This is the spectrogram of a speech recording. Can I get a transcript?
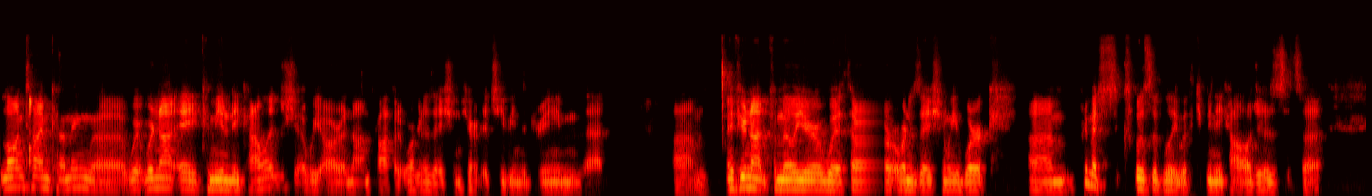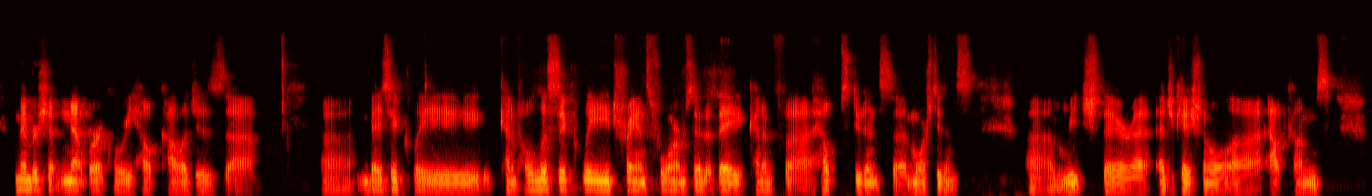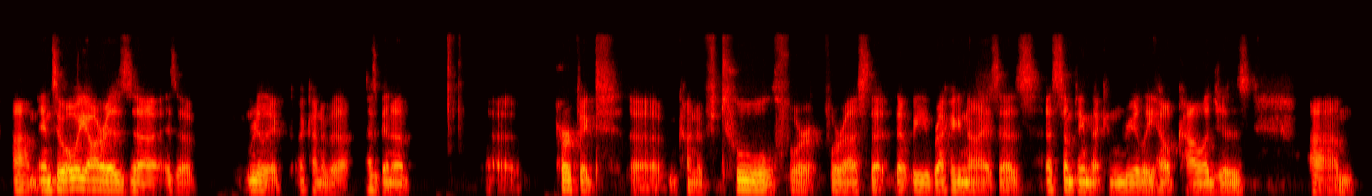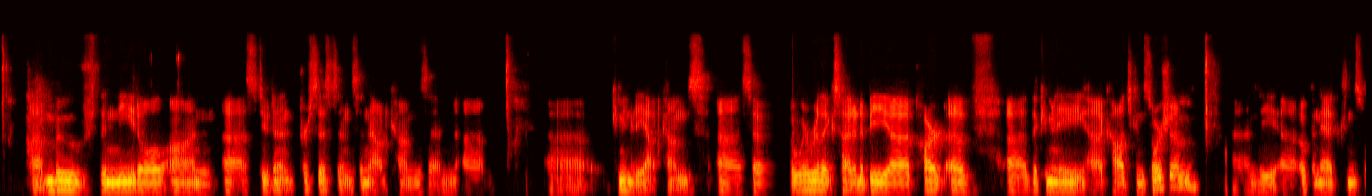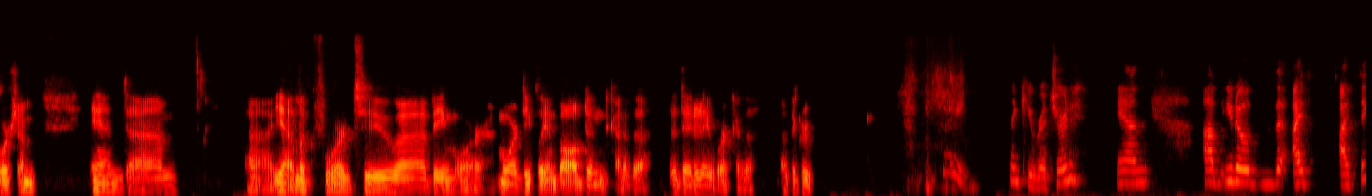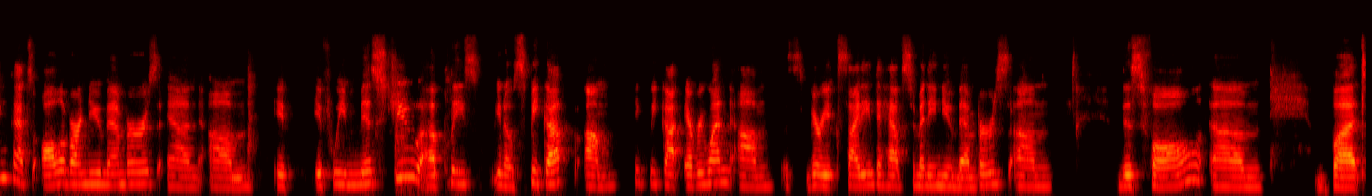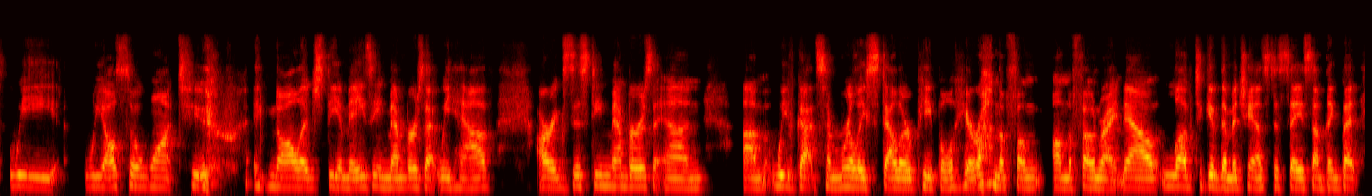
long time coming. Uh, we're, we're not a community college. Uh, we are a nonprofit organization here at Achieving the Dream that um, if you're not familiar with our organization, we work um, pretty much exclusively with community colleges. It's a membership network where we help colleges uh, uh, basically kind of holistically transform so that they kind of uh, help students, uh, more students, um, reach their educational outcomes. Um, and so OER is, is a really a, a, kind of a, has been a, a perfect uh, kind of tool for for us that that we recognize as as something that can really help colleges um, uh, move the needle on uh, student persistence and outcomes and um, uh, community outcomes. Uh, so we're really excited to be a part of uh, the Community College Consortium and the Open Ed Consortium, and um, uh, yeah, look forward to uh, being more more deeply involved in kind of the the day to day work of the of the group. Great, thank you, Richard. And um, you know, the, I I think that's all of our new members. And um, if if we missed you, uh, please you know speak up. Um, I think we got everyone. Um, it's very exciting to have so many new members um, this fall. Um, but we we also want to acknowledge the amazing members that we have, our existing members, and um, we've got some really stellar people here on the phone on the phone right now. Love to give them a chance to say something, but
